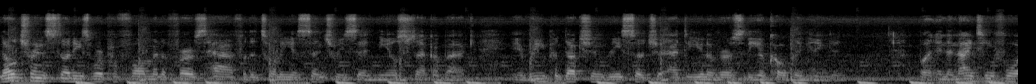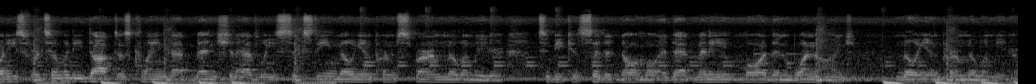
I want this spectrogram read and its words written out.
No trend studies were performed in the first half of the 20th century, said Neil Skakkebaek, a reproduction researcher at the University of Copenhagen. But in the 1940s, fertility doctors claimed that men should have at least 16 million per sperm millimeter to be considered normal, and that many more than 100 million per millimeter.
